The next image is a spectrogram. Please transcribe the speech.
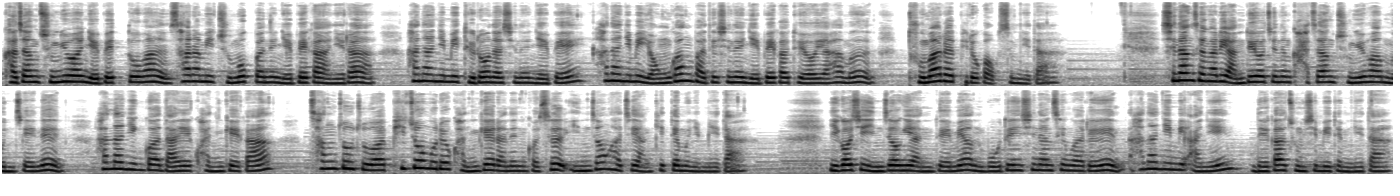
가장 중요한 예배 또한 사람이 주목받는 예배가 아니라 하나님이 드러나시는 예배, 하나님의 영광 받으시는 예배가 되어야 함은 두말할 필요가 없습니다. 신앙생활이 안 되어지는 가장 중요한 문제는 하나님과 나의 관계가 창조주와 피조물의 관계라는 것을 인정하지 않기 때문입니다. 이것이 인정이 안 되면 모든 신앙생활은 하나님이 아닌 내가 중심이 됩니다.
